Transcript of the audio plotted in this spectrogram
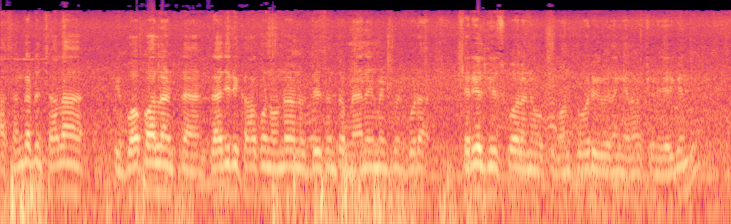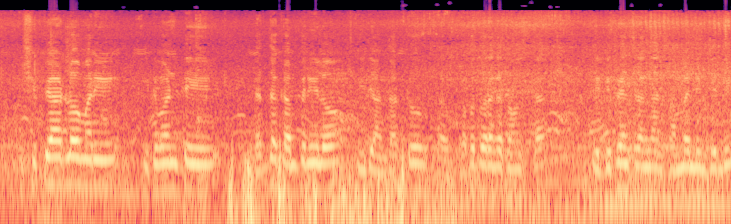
ఆ సంఘటన చాలా ఈ భోపాల్ లాంటి ట్రాజడీ కాకుండా ఉండాలనే ఉద్దేశంతో మేనేజ్మెంట్ కూడా చర్యలు తీసుకోవాలని ఒక వన్ కోరి విధంగా అనౌన్స్ చేయడం జరిగింది. షిప్ యార్డ్లో మరి ఇటువంటి పెద్ద కంపెనీలో ఇది అంతట్టు ప్రభుత్వ రంగ సంస్థ ఈ డిఫెన్స్ రంగానికి సంబంధించింది.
